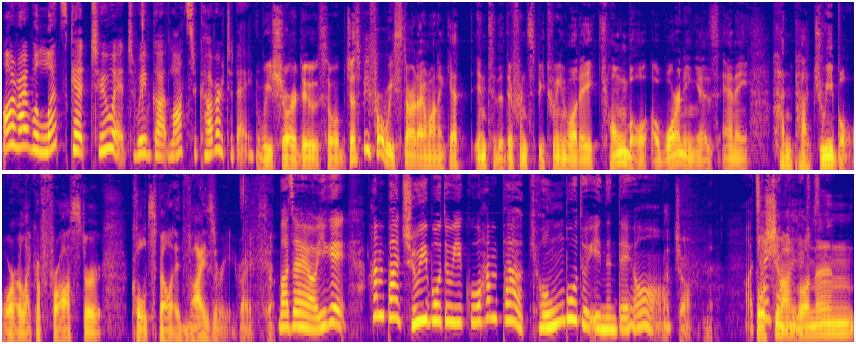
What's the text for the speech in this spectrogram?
Alright, well let's get to it. We've got lots to cover today. We sure do. So just before we start, I want to get into the difference between what a 경보, a warning is, and a 한파 주의보, or like a frost or cold spell advisory, right? So, 맞아요. 이게 한파 주의보도 있고 한파 경보도 있는데요. 맞죠. 네. 어, 또 심한. 거는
